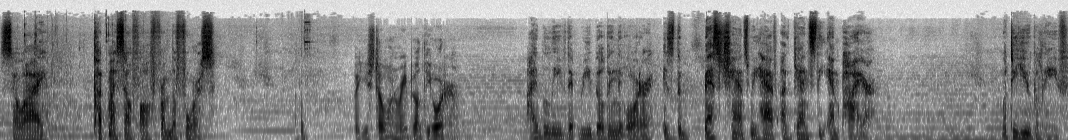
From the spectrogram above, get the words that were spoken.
So I cut myself off from the Force. But you still want to rebuild the Order. I believe that rebuilding the Order is the best chance we have against the Empire. What do you believe?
